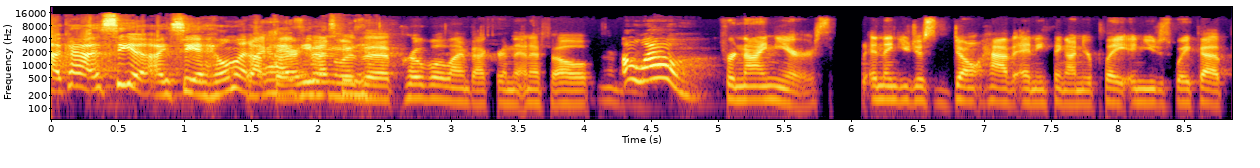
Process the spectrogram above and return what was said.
I see a I see a helmet My up there. He must was be, a Pro Bowl linebacker in the NFL Oh wow. for nine years. And then you just don't have anything on your plate and you just wake up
